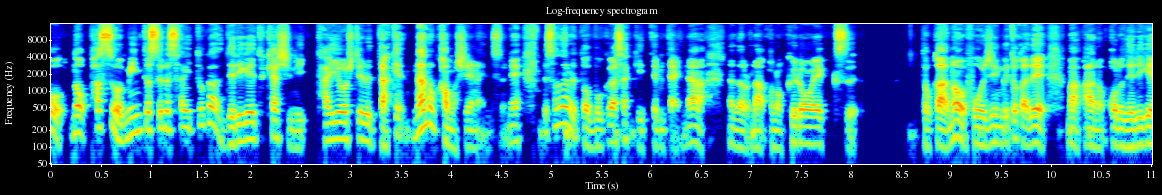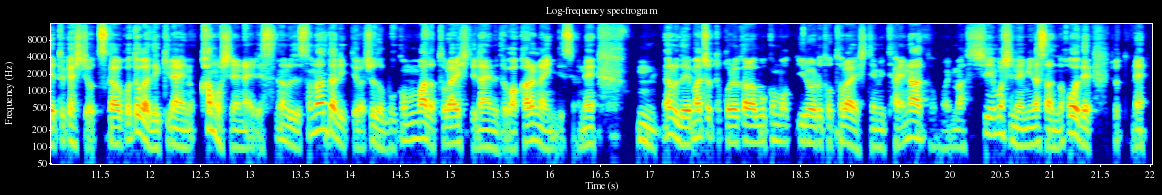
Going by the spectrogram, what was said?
をのパスをミントするサイトがデリゲートキャッシュに対応しているだけなのかもしれないんですよね。でそうなると、僕がさっき言ったみたいな、なんだろうな、このクローン X とかの forging とかで、まあ、あのこの Delegate Cash を使うことができないのかもしれないです。なので、そのあたりっていうのはちょっと僕もまだトライしてないのでわからないんですよね。うん、なので、まあ、ちょっとこれから僕もいろいろとトライしてみたいなと思いますし、もしね、皆さんの方でちょっとね、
